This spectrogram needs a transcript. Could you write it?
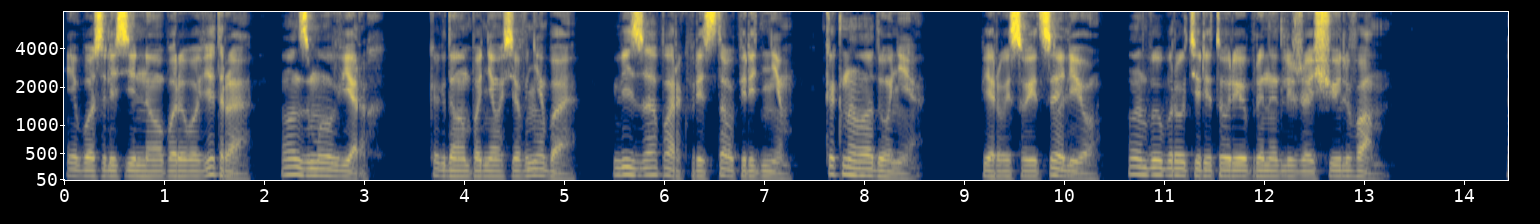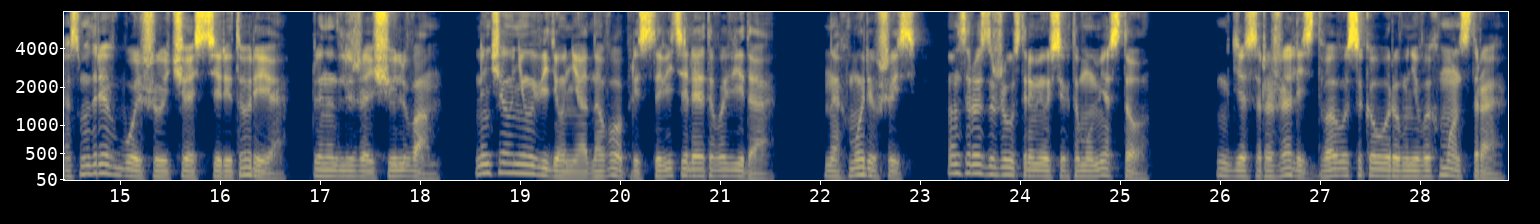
и после сильного порыва ветра он взмыл вверх. Когда он поднялся в небо, весь зоопарк предстал перед ним, как на ладони. Первой своей целью он выбрал территорию, принадлежащую львам. Осмотрев большую часть территории, принадлежащую львам, Линчао не увидел ни одного представителя этого вида. Нахмурившись, он сразу же устремился к тому месту, где сражались два высокоуровневых монстра.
